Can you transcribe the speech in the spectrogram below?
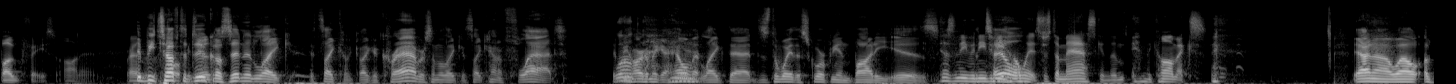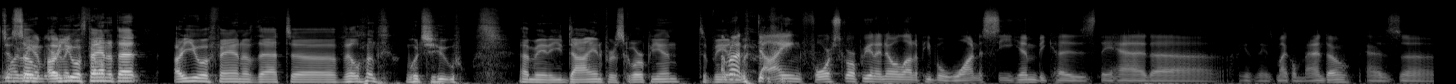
bug face on it. It'd be tough to do because isn't it like it's like, like like a crab or something like it's like kind of flat. It'd Well, be hard to make a yeah. helmet like that. Just the way the scorpion body is. It doesn't even The need to be a helmet. It's just a mask in the in the comics. Yeah, I know. Well, uh, just so we are you a fan of that? complicated? Are you a fan of that uh, villain? Would you? I mean, are you dying for Scorpion to be? I'm in a not movie? dying for Scorpion. I know a lot of people want to see him because they had uh, I think his name is Michael Mando as uh,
